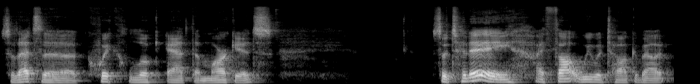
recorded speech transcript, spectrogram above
So that's a quick look at the markets. So today I thought we would talk about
